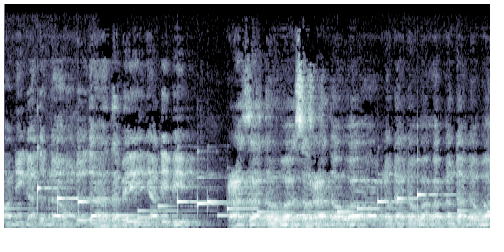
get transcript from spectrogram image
အနိကသုမနာဟောတုသာတဗေညာတိပိရာဇတောဝါသောရတောဝါမနုဿတောဝါအမနုဿတောဝါ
